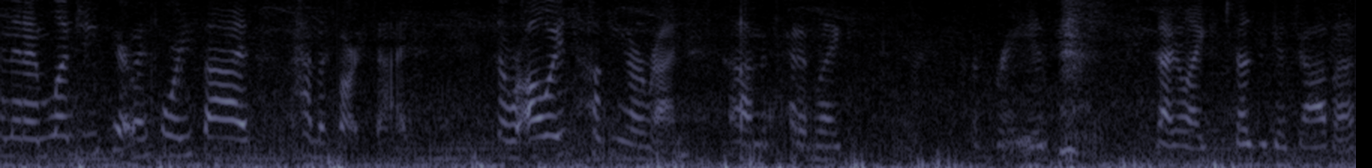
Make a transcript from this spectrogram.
and then I'm lunging here at my 45, I have my far side. So we're always hooking our run. Um, it's kind of like a phrase that like does a good job of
